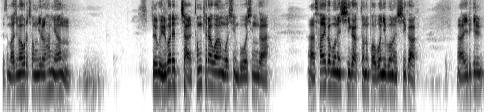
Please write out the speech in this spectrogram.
그래서 마지막으로 정리를 하면 결국 일괄입찰, 통키라고 하는 것이 무엇인가, 아, 사회가 보는 시각 또는 법원이 보는 시각 아, 이렇게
